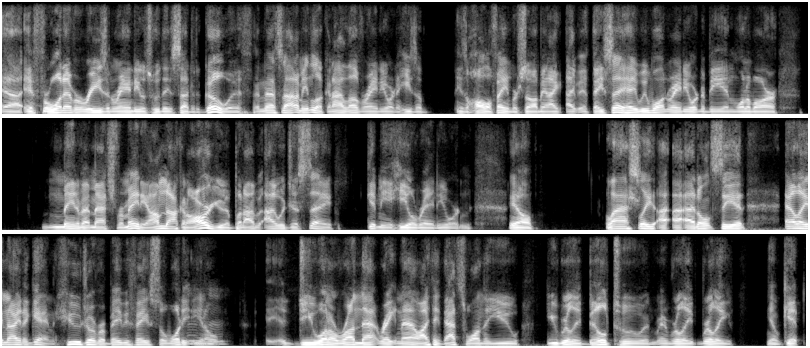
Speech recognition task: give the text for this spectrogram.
uh, if for whatever reason Randy was who they decided to go with, and that's not, I mean, look, and I love Randy Orton. He's a he's a Hall of Famer. So I mean, I, I if they say, hey, we want Randy Orton to be in one of our main event matches for Mania, I'm not going to argue it, but I I would just say, give me a heel Randy Orton. You know, Lashley, I I don't see it. LA Knight again, huge over babyface. So what do you, mm-hmm. you know? Mm-hmm do you want to run that right now? I think that's one that you you really build to and, and really really you know get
